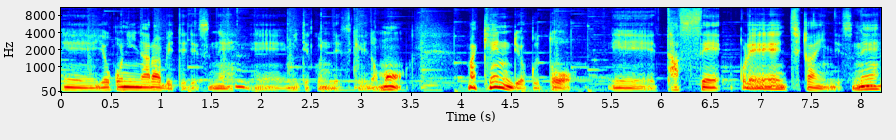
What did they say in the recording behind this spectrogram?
えー横に並べてですね、うんえー見ていくんですけれども、まあ、権力と、えー達成。これ近いんですね。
